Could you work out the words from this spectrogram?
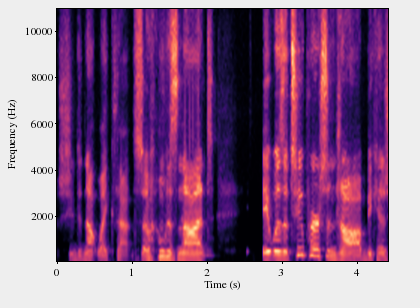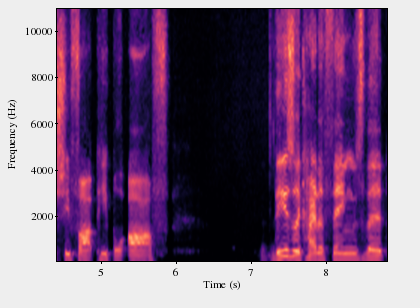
she did not like that. So it was not, it was a two person job because she fought people off. These are the kind of things that,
